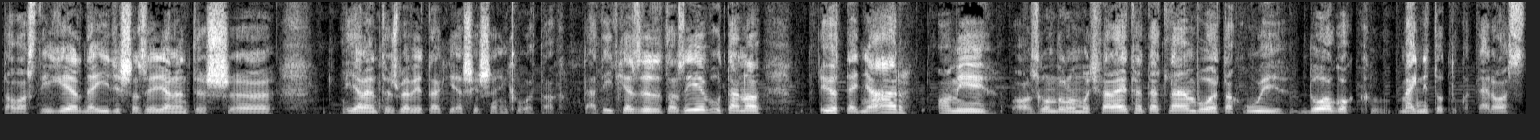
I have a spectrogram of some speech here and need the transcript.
tavaszt ígér, de így is azért jelentős jelentős bevételkieséseink voltak. Tehát így kezdődött az év, utána jött egy nyár, ami azt gondolom, hogy felejthetetlen, voltak új dolgok, megnyitottuk a teraszt,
